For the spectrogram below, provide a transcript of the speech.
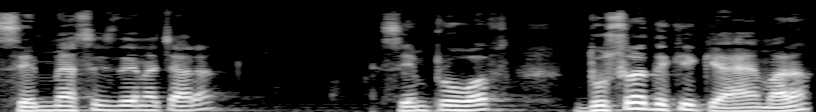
सेम मैसेज देना चाह रहा सेम प्रोवर्ब्स दूसरा देखिए क्या है हमारा।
